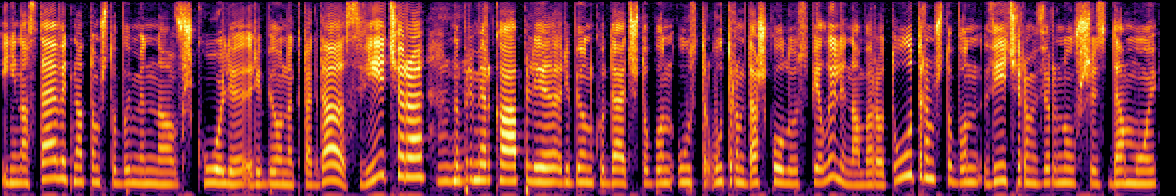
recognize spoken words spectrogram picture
и не настаивать на том, чтобы именно в школе ребенок тогда с вечера, угу. например, капли ребенку дать, чтобы он устр- утром до школы успел, или наоборот, утром, чтобы он вечером, вернувшись домой,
